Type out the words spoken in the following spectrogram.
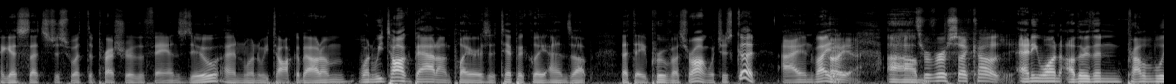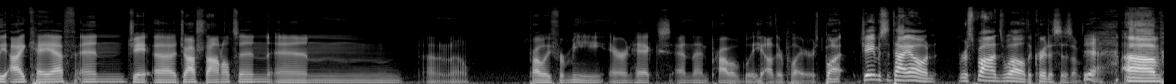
I guess that's just what the pressure of the fans do. And when we talk about them, when we talk bad on players, it typically ends up that they prove us wrong, which is good. I invite Oh it. yeah, Um, it's reverse psychology. anyone other than probably IKF and J- uh, Josh Donaldson and I don't know, probably for me Aaron Hicks and then probably other players. But Jameson Taillon responds well to criticism. Yeah, Um,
